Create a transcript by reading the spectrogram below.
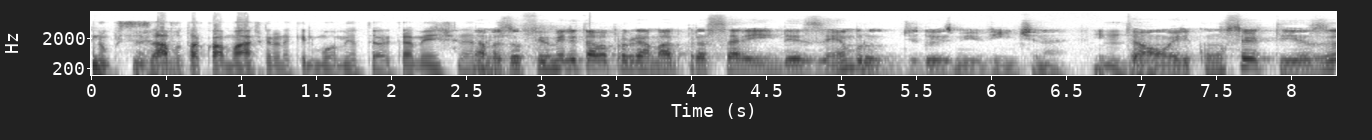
não precisavam estar com a máscara naquele momento, teoricamente, né? Não, mas, mas o filme ele estava programado para sair em dezembro de 2020, né? Uhum. Então uhum. ele com certeza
